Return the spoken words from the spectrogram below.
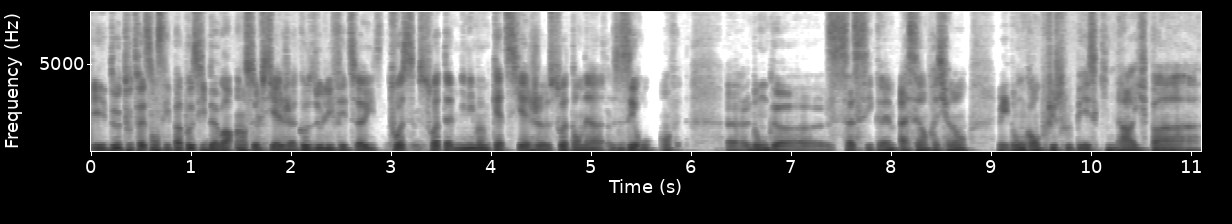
Et de toute façon, c'est pas possible d'avoir un seul siège à cause de l'effet de seuil. Toi, soit tu as minimum 4 sièges, soit tu en as zéro, en fait. Euh, donc euh, ça c'est quand même assez impressionnant. Mais donc en plus le PS qui n'arrive pas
